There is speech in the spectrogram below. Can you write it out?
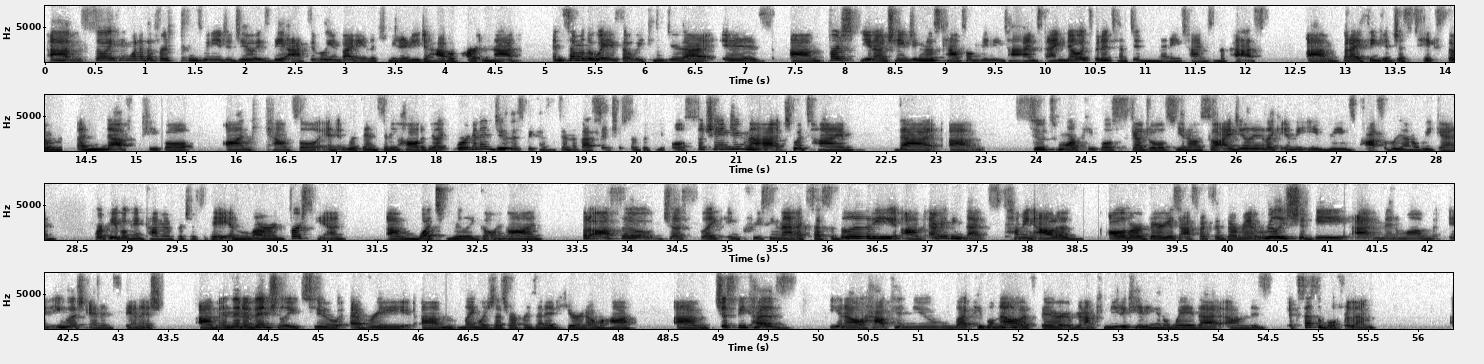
Um, so I think one of the first things we need to do is be actively inviting the community to have a part in that. And some of the ways that we can do that is um, first, you know, changing those council meeting times. And I know it's been attempted many times in the past. Um, but I think it just takes the enough people on council and within city hall to be like, we're going to do this because it's in the best interest of the people. So changing that to a time that um, suits more people's schedules, you know, so ideally like in the evenings, possibly on a weekend where people can come and participate and learn firsthand um, what's really going on. But also just like increasing that accessibility, um, everything that's coming out of all of our various aspects of government really should be at minimum in English and in Spanish. Um, and then eventually to every um, language that's represented here in Omaha. Um, just because, you know, how can you let people know if they're if you're not communicating in a way that um, is accessible for them?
